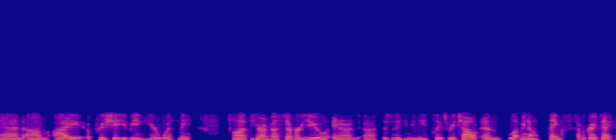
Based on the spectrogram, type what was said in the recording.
and um, I appreciate you being here with me uh, here on Best Ever You. And uh, if there's anything you need, please reach out and let me know. Thanks. Have a great day.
